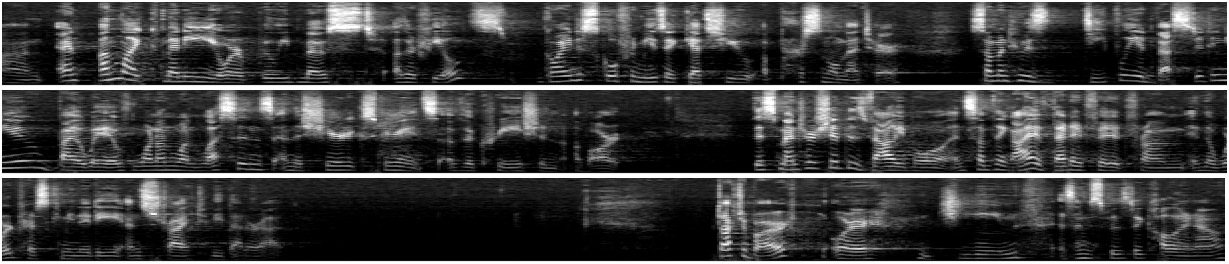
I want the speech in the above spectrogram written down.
Um, and unlike many or really most other fields, going to school for music gets you a personal mentor, someone who is deeply invested in you by way of one-on-one -on -one lessons and the shared experience of the creation of art. This mentorship is valuable and something I have benefited from in the WordPress community and strive to be better at. Dr. Barr, or Jean, as I'm supposed to call her now,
